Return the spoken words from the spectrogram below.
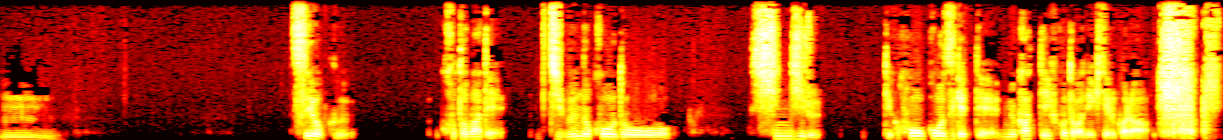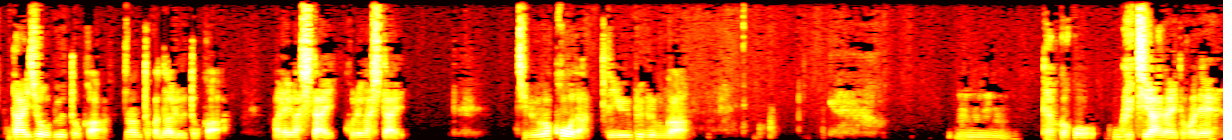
うん、強く言葉で自分の行動を信じるっていうか方向づけて向かっていくことができてるから、大丈夫とか、なんとかなるとか、あれがしたい、これがしたい、自分はこうだっていう部分がうん。なんかこう、愚痴らないとかね。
